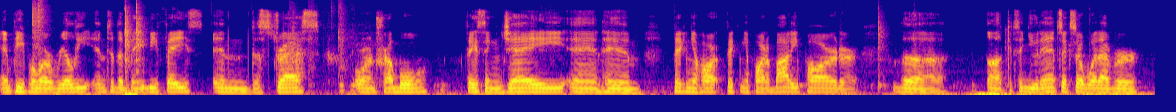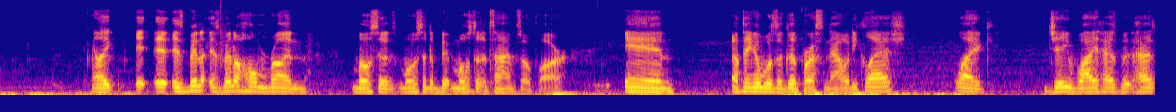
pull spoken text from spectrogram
and people are really into the baby face in distress or in trouble facing Jay and him picking apart picking apart a body part or the uh, continued antics or whatever. Like it, it, it's been it's been a home run most of most of the bit most of the time so far, and I think it was a good personality clash. Like Jay White has been has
